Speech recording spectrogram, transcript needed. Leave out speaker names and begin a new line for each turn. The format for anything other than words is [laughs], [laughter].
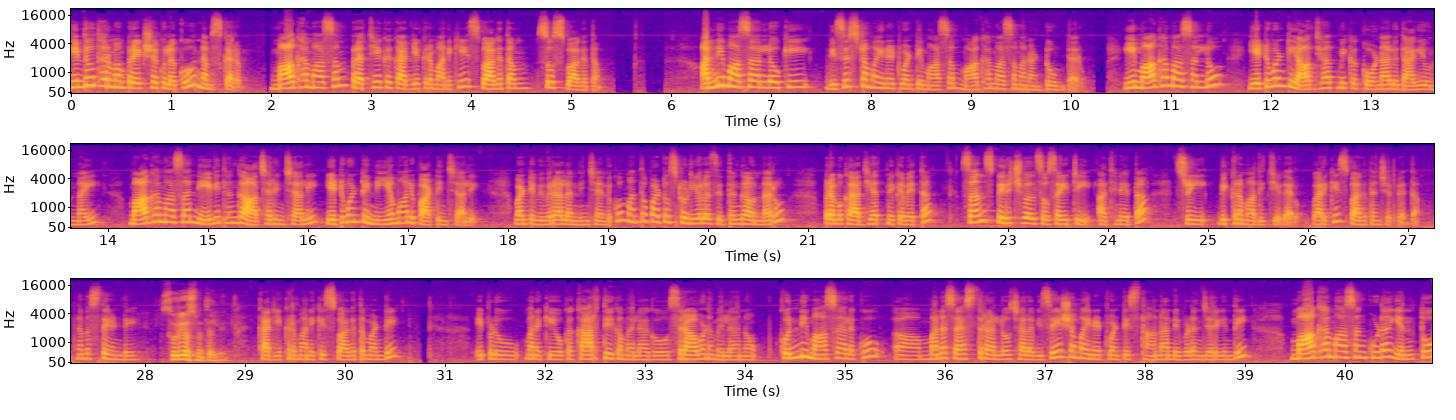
హిందూ ధర్మం ప్రేక్షకులకు నమస్కారం. మాఘమాసం ప్రత్యేక కార్యక్రమానికి స్వాగతం సుస్వాగతం. అన్ని మాసాల్లోకి విశిష్టమైనటువంటి మాసం మాఘమాసం అని అంటూ ఉంటారు. ఈ మాఘమాసంలో ఎటువంటి ఆధ్యాత్మిక కోణాలు దాగి ఉన్నాయి? మాఘమాసాన్ని ఏ విధంగా ఆచరించాలి? ఎటువంటి నియమాలు పాటించాలి? వంటి వివరాలు అందించేందుకు మనతో పాటు స్టూడియోలో సిద్ధంగా ఉన్నారు ప్రముఖ ఆధ్యాత్మికవేత్త సన్ స్పిరిచువల్ సొసైటీ అధినేత శ్రీ విక్రమాదిత్య గారు. వారికి స్వాగతం చెప్పేద్దాం. నమస్తే అండి.
సూర్యోస్మితల్లి
కార్యక్రమానికి స్వాగతం అండి. ఇప్పుడు మనకి ఒక కార్తీకం ఎలాగో శ్రావణం ఎలానో కొన్ని మాసాలకు మన శాస్త్రాల్లో చాలా విశేషమైనటువంటి స్థానాన్ని ఇవ్వడం జరిగింది. మాఘమాసం కూడా ఎంతో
